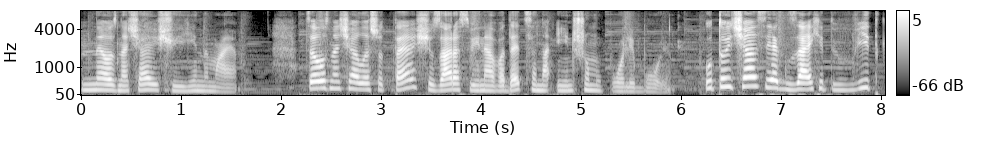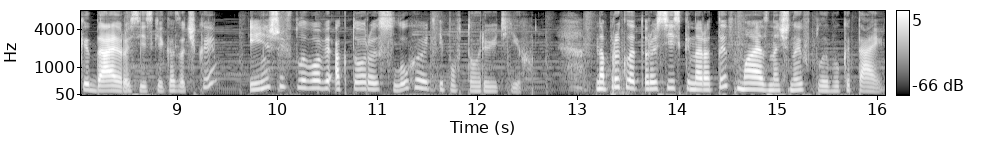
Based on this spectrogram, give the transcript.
не означає, що її немає. Це означає лише те, що зараз війна ведеться на іншому полі бою. У той час, як Захід відкидає російські казачки, інші впливові актори слухають і повторюють їх. Наприклад, російський наратив має значний вплив у Китаї,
